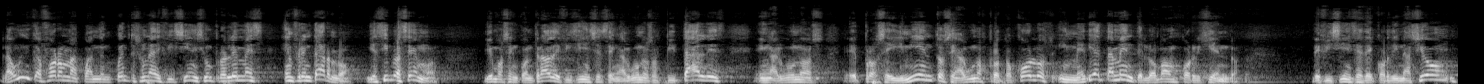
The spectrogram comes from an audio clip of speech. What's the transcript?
La única forma cuando encuentres una deficiencia, un problema, es enfrentarlo. Y así lo hacemos. Y hemos encontrado deficiencias en algunos hospitales, en algunos eh, procedimientos, en algunos protocolos. Inmediatamente lo vamos corrigiendo deficiencias de coordinación,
